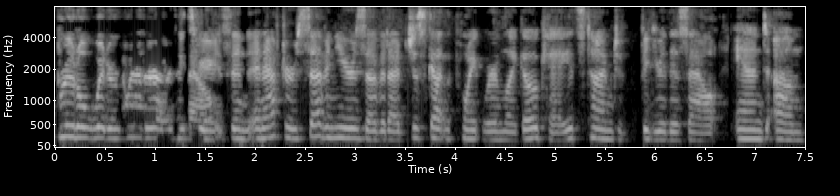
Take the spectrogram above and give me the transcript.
brutal winter weather I was experiencing. And, and after seven years of it, I'd just gotten to the point where I'm like, okay, it's time to figure this out. And um,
